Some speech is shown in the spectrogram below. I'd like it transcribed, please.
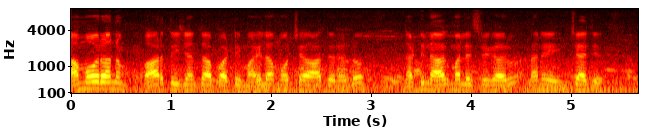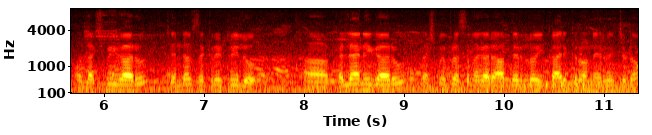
నమోరాను భారతీయ జనతా పార్టీ మహిళా మోర్చా ఆధ్వర్యంలో నడ్డి నాగమల్లేశ్వరి గారు అలానే ఇన్ఛార్జ్ లక్ష్మి గారు జనరల్ సెక్రటరీలు కళ్యాణి గారు లక్ష్మీ ప్రసన్న గారి ఆధ్వర్యంలో ఈ కార్యక్రమం నిర్వహించడం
